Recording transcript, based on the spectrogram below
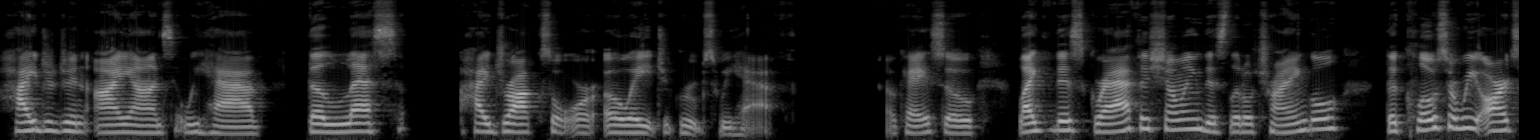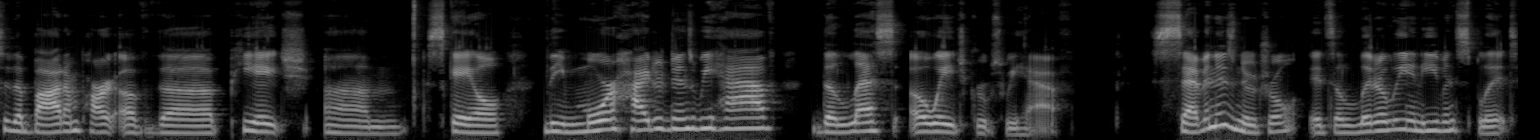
hydrogen ions we have, the less hydroxyl or OH groups we have. Okay, so like this graph is showing, this little triangle, the closer we are to the bottom part of the pH um, scale, the more hydrogens we have, the less OH groups we have. Seven is neutral, it's a literally an even split.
